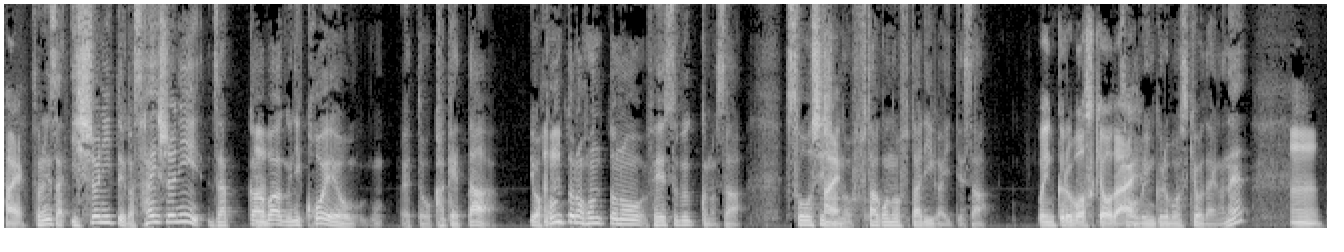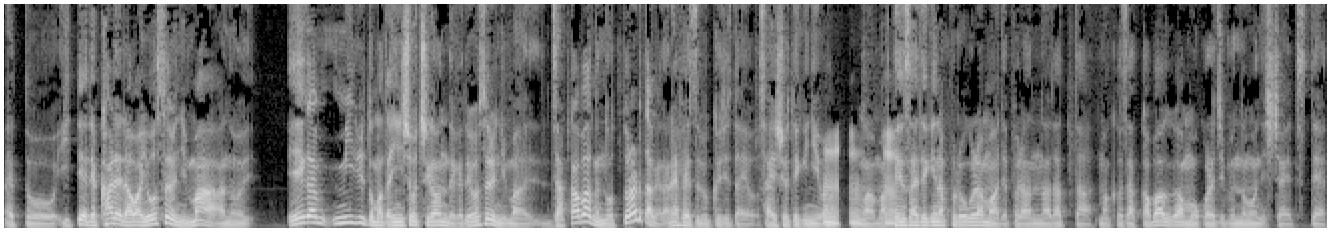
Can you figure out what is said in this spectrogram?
はい。それにさ、一緒にっていうか、最初にザッカーバーグに声を、えっと、かけた、要は本当の本当の Facebook のさ、創始者の双子の二人がいてさ、ウィンクルボス兄弟。そう、ウィンクルボス兄弟がね、うん。えっと、いて、で、彼らは要するに、まあ、あの、映画見るとまた印象違うんだけど、要するにまあ、ザッカーバーグに乗っ取られたわけだね、Facebook 自体を、最終的には。まあまあ、天才的なプログラマーでプランナーだったマック・ザッカーバーグがもうこれ自分のものにしちゃえっつって、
